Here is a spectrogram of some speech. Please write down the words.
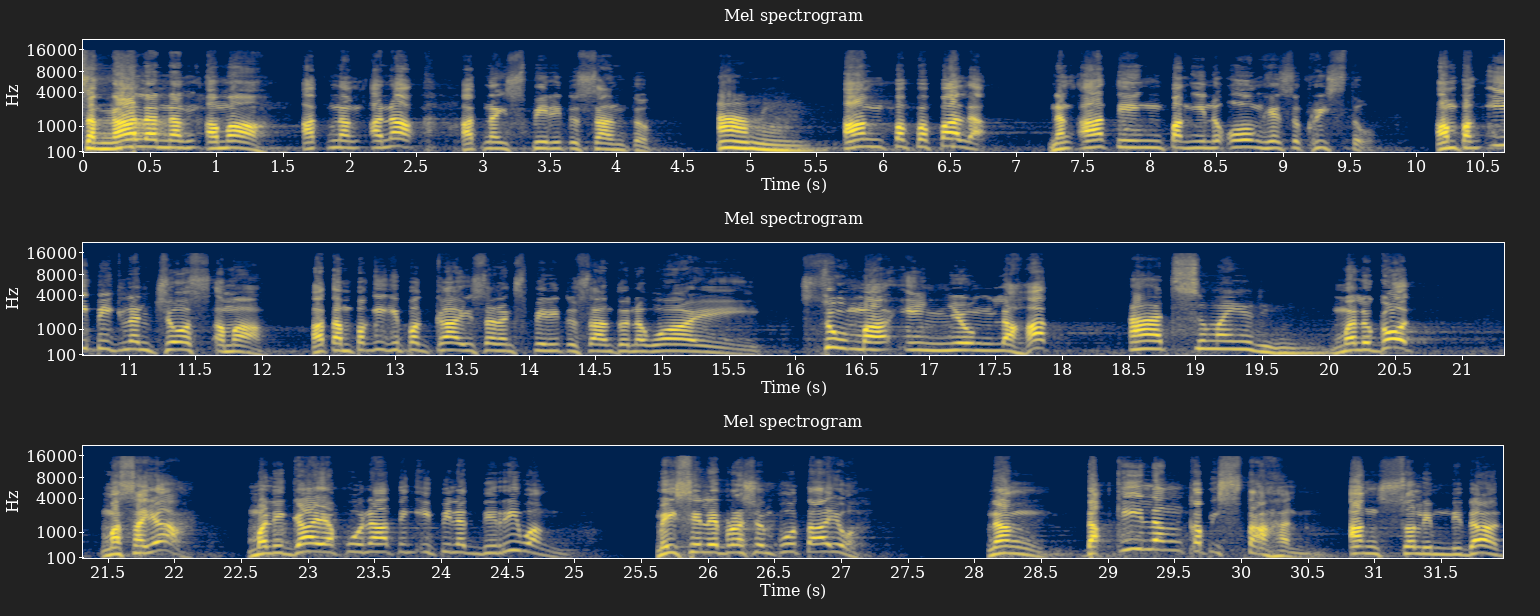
Sa ngalan ng Ama at ng Anak at ng Espiritu Santo, Amen. ang pagpapala ng ating Panginoong Heso Kristo, ang pag-ibig ng Diyos Ama at ang pagkikipagkaisa ng Espiritu Santo na way suma inyong lahat At sumayo rin. malugod, masaya, maligaya po nating ipinagdiriwang. May selebrasyon po tayo ng dakilang kapistahan, ang solemnidad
